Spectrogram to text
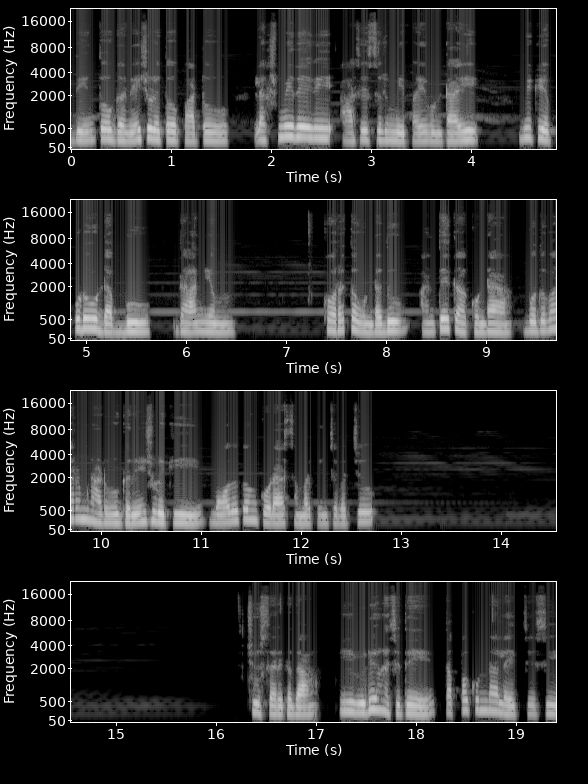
దీంతో గణేశుడితో పాటు లక్ష్మీదేవి ఆశీస్సులు మీపై ఉంటాయి. మీకు ఎప్పుడూ డబ్బు ధాన్యం కొరత ఉండదు. అంతేకాకుండా బుధవారం నాడు గణేశుడికి మోదకం కూడా సమర్పించవచ్చు. చూశారు కదా? ఈ వీడియో నచ్చితే తప్పకుండా లైక్ చేసి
